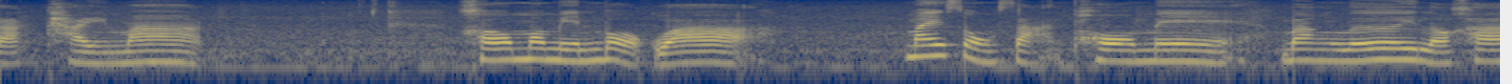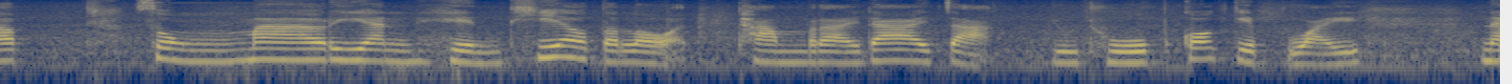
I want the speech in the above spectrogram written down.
รักไทยมาก เขามาเม้นบอกว่า ไม่สงสารพ่อแม่บ้างเลยเหรอครับ ส่งมาเรียนเห็นเที่ยวตลอดทำรายได้จาก YouTube ก็เก็บไว้ใน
